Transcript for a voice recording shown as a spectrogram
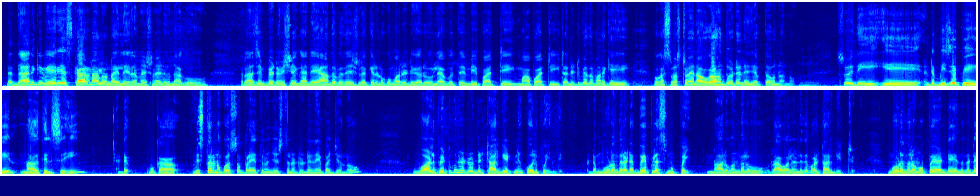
అంటే దానికి వేరియస్ కారణాలు ఉన్నాయిలే రమేష్ నాయుడు. నాకు రాజంపేట విషయంగానే ఆంధ్రప్రదేశ్లో కిరణ్ కుమార్ రెడ్డి గారు లేకపోతే మీ పార్టీ మా పార్టీ వీటన్నిటి మీద మనకి ఒక స్పష్టమైన అవగాహనతో నేను చెప్తా ఉన్నాను. సో ఇది ఈ అంటే బీజేపీ నాకు తెలిసి అంటే ఒక విస్తరణ కోసం ప్రయత్నం చేస్తున్నటువంటి నేపథ్యంలో వాళ్ళు పెట్టుకున్నటువంటి టార్గెట్ని కోల్పోయింది. అంటే మూడు వందల డెబ్బై ప్లస్ ముప్పై నాలుగు వందలు రావాలనేది వాళ్ళ టార్గెట్. మూడు వందల ముప్పై అంటే ఎందుకంటే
